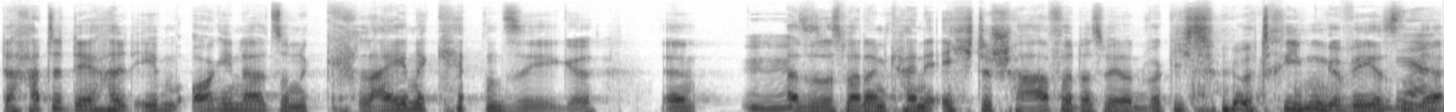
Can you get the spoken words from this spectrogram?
Da hatte der halt eben original so eine kleine Kettensäge. Mhm. Also das war dann keine echte Schafe, das wäre dann wirklich so übertrieben gewesen, ja. ja.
